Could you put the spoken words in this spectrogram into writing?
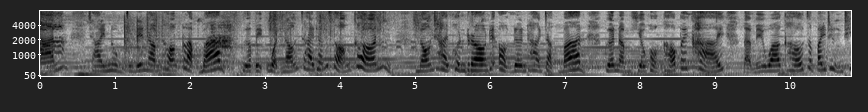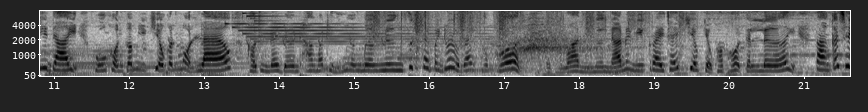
นั้น ชายหนุ่มจึงได้นำทองกลับบ้าน เพื่อไปอวดน้องชายทั้งสองคน น้องชายคนรองได้ออกเดินทางจากบ้าน เพื่อนำเขียวของเขาไปขาย แต่ไม่ว่าเขาจะไปถึงที่ใด ผู้คนก็มีเขียวกันหมดแล้ว เขาจึงได้เดินทางมาถึงเมืองเมืองหนึ่งซึ่งเต็มไปด้วยไร่ข้าวโพดแต่ว่าในเมืองนั้นไม่มีใครใช้เขียวเกี่ยวข้าวโพดกันเลย ต่างก็ใช้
